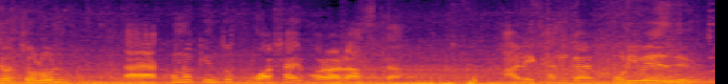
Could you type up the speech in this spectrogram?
তো চলুন এখনও কিন্তু কুয়াশায় ভরা রাস্তা। আর এখানকার পরিবেশ দেখুন।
